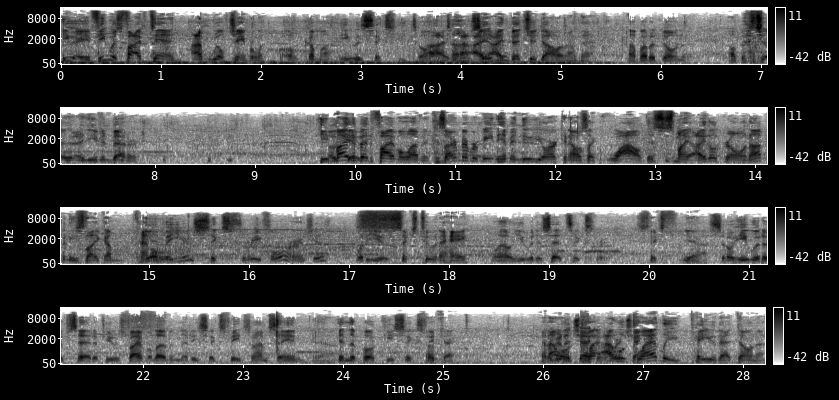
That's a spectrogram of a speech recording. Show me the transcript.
He, if he was 5'10", I'm Wilt Chamberlain. Oh, come on. He was six feet tall. I, I? I'd bet you a dollar on that. How about a donut? I'll bet you uh, even better. He Okay. might have been 5'11 because I remember meeting him in New York and I was like, wow, this is my idol growing up. And he's like, I'm kind Yeah, of but you're six three four, aren't you? What are you? six two and a hay. Well, you would have said six three. Six, yeah. So he would have said if he was 5'11 that he's six feet. So I'm saying Yeah. in the book he's six feet. Okay. And We're I will, check I will checking. gladly pay you that donut.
